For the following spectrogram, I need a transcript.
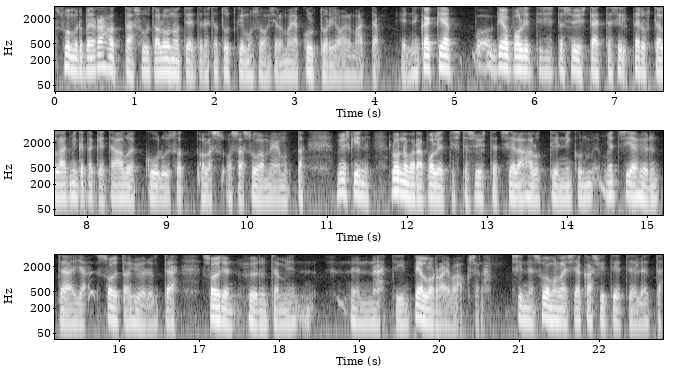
Suomi rupeaa rahoittaa suurta luonnontieteellistä tutkimusohjelmaa ja kulttuuriohjelmaa, että ennen kaikkea geopoliittisista syistä, että perustellaan, että minkä takia tämä alue kuuluisi olla osa Suomea, mutta myöskin luonnonvarapoliittisista syistä, että siellä haluttiin niin kuin metsiä hyödyntää ja soita hyödyntää. Soiden hyödyntäminen nähtiin pelloraivauksena. Sinne suomalaisia kasvitieteilijöitä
